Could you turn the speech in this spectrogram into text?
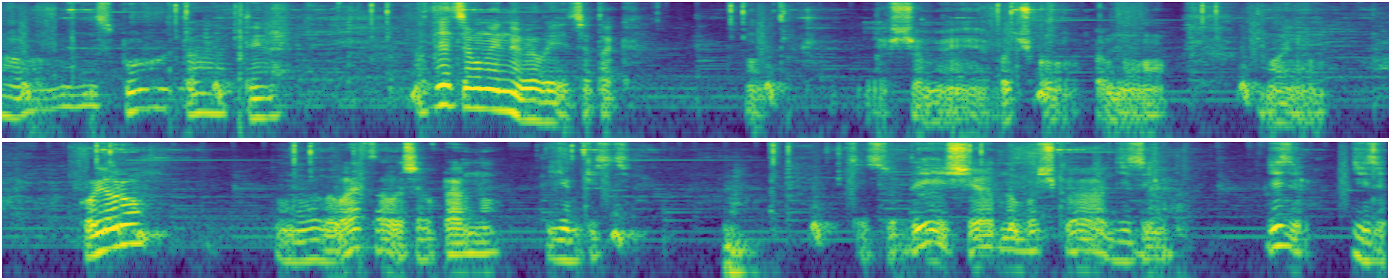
Головне не спутати. Здається, воно і не вилиється так. От. Якщо ми бочку певного маємо кольору, то воно виливається лише в певну ємкість. Це сюди і ще одна бочка дізеля. Дізель? Дізель.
